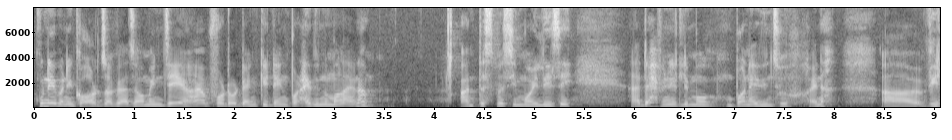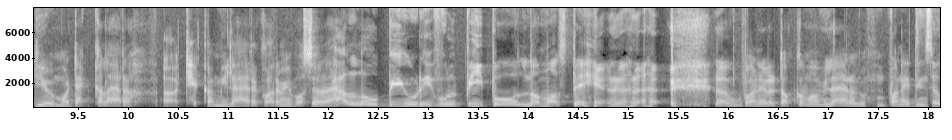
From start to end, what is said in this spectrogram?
कुनै पनि घर जग्गा जमिन जे फोटो ड्याङ्की ड्याङ पठाइदिनु मलाई होइन? अनि त्यसपछि मैले चाहिँ डेफिनेटली म बनाइदिन्छु होइन? भिडियो म ट्याक्क लाएर ठ्याक्क मिलाएर घरमै बसेर हेलो ब्युटिफुल पिपल नमस्ते भनेर टक्क म मिलाएर बनाइदिन्छु।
